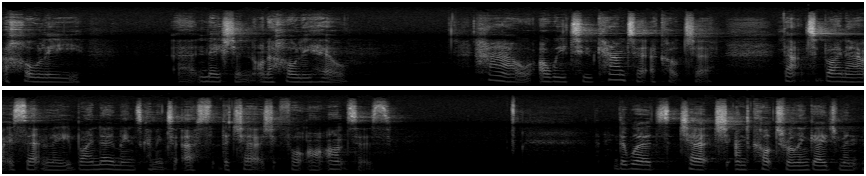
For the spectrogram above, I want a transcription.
a holy uh, nation on a holy hill? How are we to counter a culture that by now is certainly by no means coming to us, the church, for our answers? The words church and cultural engagement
